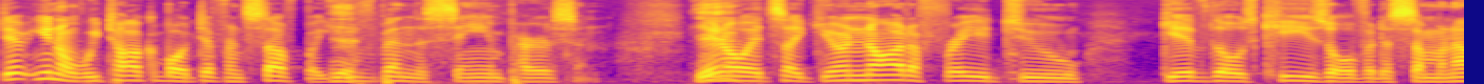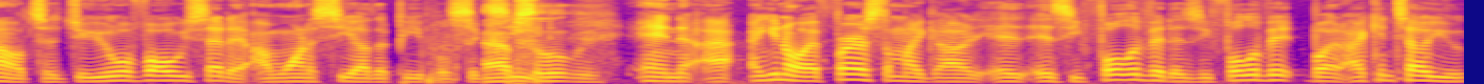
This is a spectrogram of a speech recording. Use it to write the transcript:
Di- you know, we talk about different stuff, but Mm-hmm. Yeah. you've been the same person. Yeah. You know, it's like you're not afraid to give those keys over to someone else. It's, you have always said it. I want to see other people succeed. Absolutely. And I, you know, at first I'm like, God, is, is he full of it? Is he full of it? But I can tell you,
